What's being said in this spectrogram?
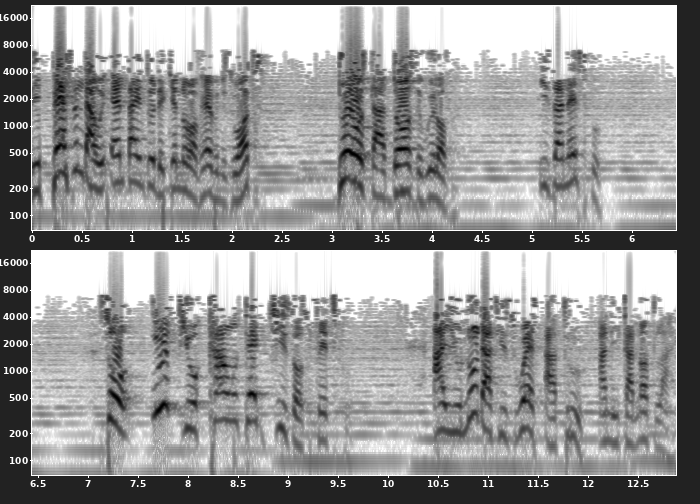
the person that will enter into the kingdom of heaven is what? Those that does the will of. Is an expo. So if you counted Jesus faithful, and you know that his words are true and he cannot lie,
